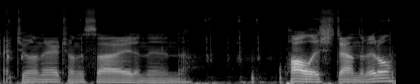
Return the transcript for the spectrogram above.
Alright, two on there, two on the side, and then polish down the middle.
